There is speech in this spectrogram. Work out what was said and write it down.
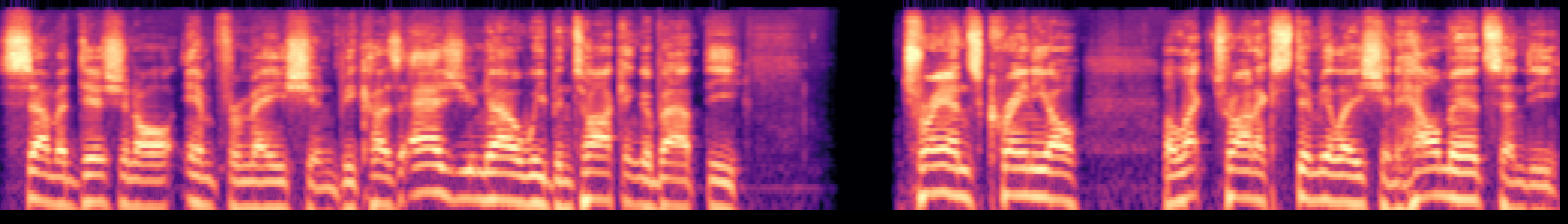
some additional information because, as you know, we've been talking about the transcranial electronic stimulation helmets and the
